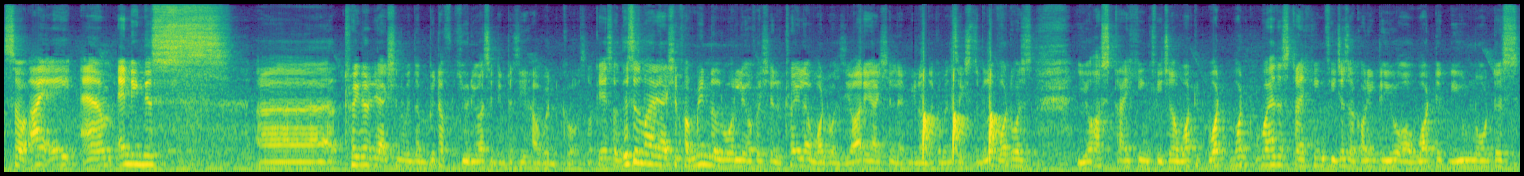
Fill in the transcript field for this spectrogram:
So i am ending this uh, trailer reaction with a bit of curiosity to see how it goes. Okay, so this is my reaction for Minnal Only official trailer. What was your reaction? Let me know in the comment section below. What was your striking feature? What what what were the striking features according to you, or what did you notice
